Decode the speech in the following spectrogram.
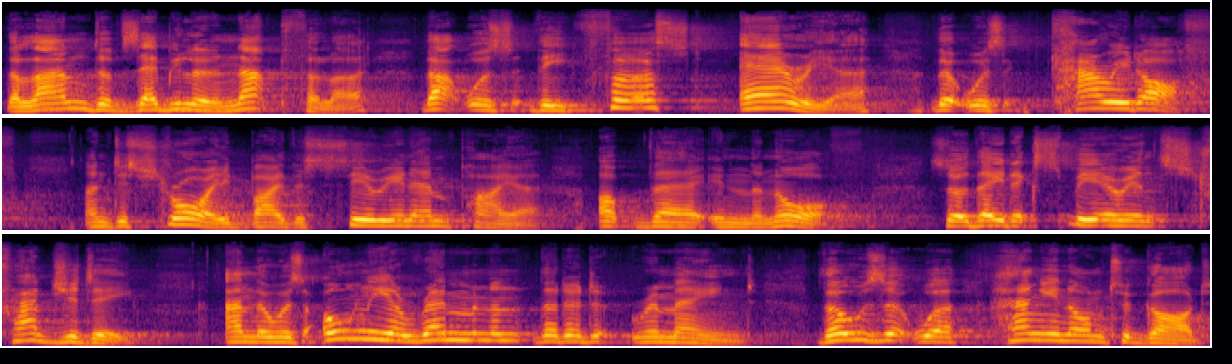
The land of Zebulun and Naphtali, that was the first area that was carried off and destroyed by the Assyrian Empire up there in the north. So they'd experienced tragedy, and there was only a remnant that had remained those that were hanging on to God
